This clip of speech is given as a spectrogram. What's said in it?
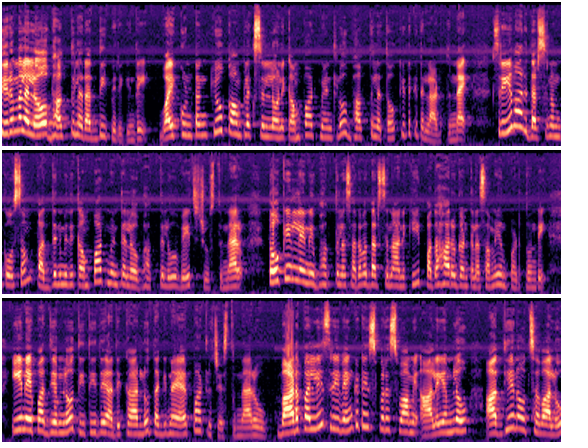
తిరుమలలో భక్తుల రద్దీ పెరిగింది. వైకుంఠం క్యూ కాంప్లెక్స్లోని కంపార్ట్మెంట్లు భక్తులతో కిటకిటలాడుతున్నాయి. శ్రీవారి దర్శనం కోసం పద్దెనిమిది కంపార్ట్మెంట్లలో భక్తులు వేచి చూస్తున్నారు. టోకెన్ లేని భక్తుల సర్వదర్శనానికి పదహారు గంటల సమయం పడుతుంది. ఈ నేపథ్యంలో తితిదే అధికారులు తగిన ఏర్పాట్లు చేస్తున్నారు. వాడపల్లి శ్రీ వెంకటేశ్వర స్వామి ఆలయంలో అధ్యయనోత్సవాలు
